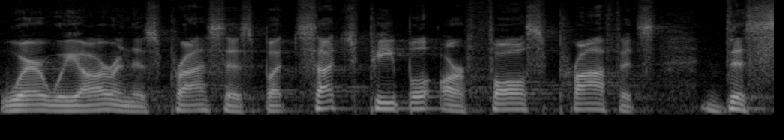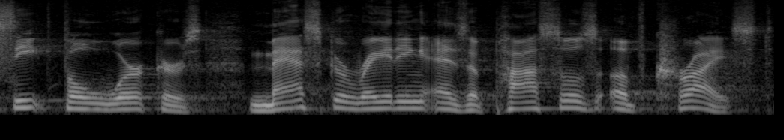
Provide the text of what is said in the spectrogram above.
where we are in this process but such people are false prophets deceitful workers masquerading as apostles of Christ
